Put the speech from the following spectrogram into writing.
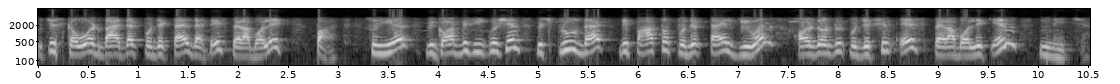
which is covered by that projectile that is parabolic path so here we got this equation which proves that the path of projectile given horizontal projection is parabolic in nature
